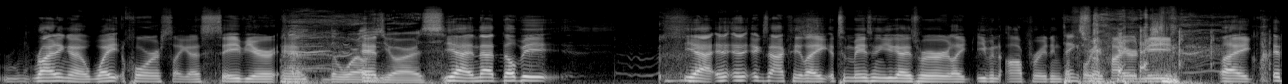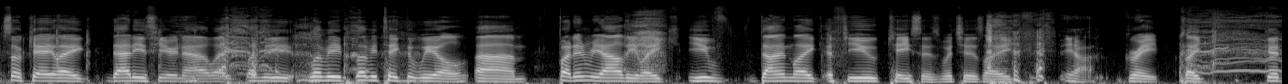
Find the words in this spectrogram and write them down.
riding a white horse like a savior, and the world is yours. yeah, and that they'll be yeah, i- i- exactly. Like it's amazing you guys were like even operating Thanks before for- you hired me. like it's okay. Like daddy's here now. Like let me let me let me take the wheel. Um, but in reality, like you've done like a few cases, which is like Yeah. great. Like good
